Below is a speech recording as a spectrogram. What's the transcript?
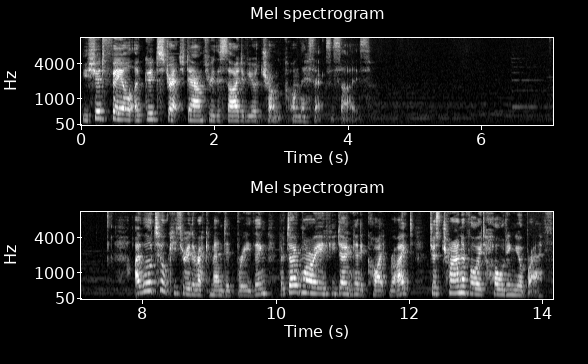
You should feel a good stretch down through the side of your trunk on this exercise. I will talk you through the recommended breathing, but don't worry if you don't get it quite right. Just try and avoid holding your breath.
